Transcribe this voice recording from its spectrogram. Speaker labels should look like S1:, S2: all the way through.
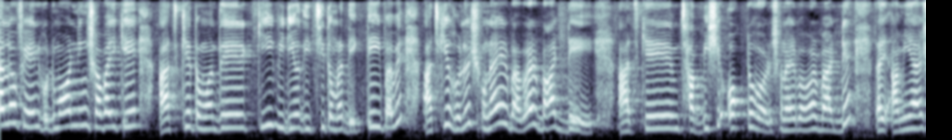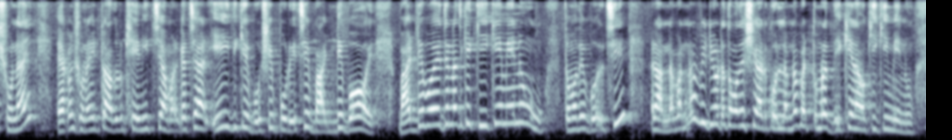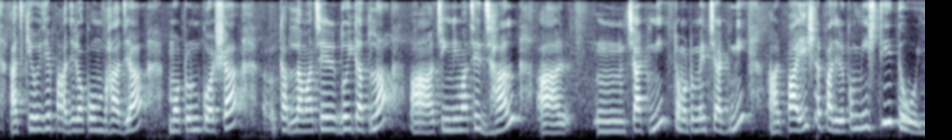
S1: Hello friend good morning সবাইকে। আজকে তোমাদের কি ভিডিও দিচ্ছি তোমরা দেখতেই পাবে। আজকে হলো সোনাইয়ের বাবার বার্থডে আজকে ছাব্বিশে অক্টোবর সোনাইয়ের বাবার বার্থডে তাই আমি আর সোনাই, এখন সোনাই একটু আদর খেয়ে নিচ্ছে আমার কাছে। আর এই দিকে বসে পড়েছে বার্থডে বয় বার্থডে বয়ের জন্য আজকে কী কী মেনু তোমাদের বলছি রান্না বান্নার ভিডিওটা তোমাদের শেয়ার করলাম না বাট তোমরা দেখে নাও কী কী মেনু আজকে ওই যে পাঁচ রকম ভাজা মটন কষা, কাতলা মাছের দই কাতলা আর চিংড়ি মাছের ঝাল, আর চাটনি টমেটোমের চাটনি, আর পায়েস, আর পাঁচ রকম মিষ্টি দই।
